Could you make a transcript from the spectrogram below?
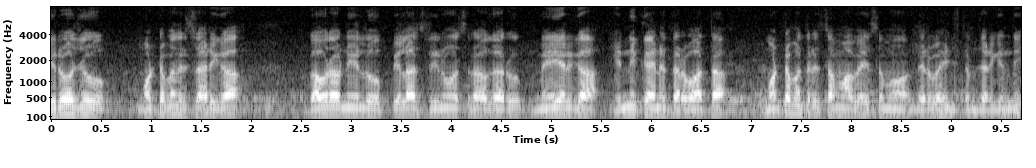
ఈరోజు మొట్టమొదటిసారిగా గౌరవనీయులు పిలా శ్రీనివాసరావు గారు మేయర్గా ఎన్నికైన తర్వాత మొట్టమొదటి సమావేశము నిర్వహించడం జరిగింది.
